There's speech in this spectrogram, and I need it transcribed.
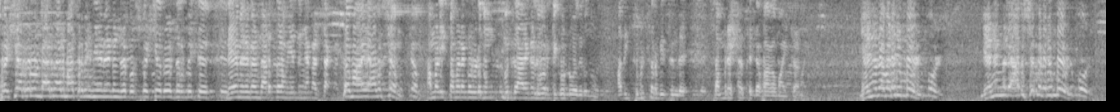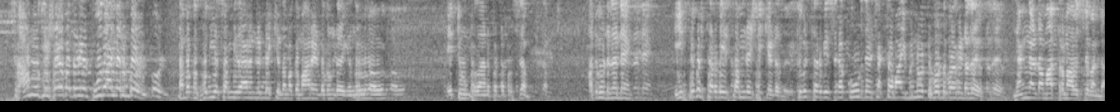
സ്പെഷ്യൽ റൂൾ ഉണ്ടായിരുന്നാൽ മാത്രമേ നിയമങ്ങളുടെ സ്പെഷ്യൽ റൂൾ നിർമ്മിച്ച് നിയമനങ്ങൾ നടത്തണം എന്ന് ഞങ്ങൾ ശക്തമായ ആവശ്യം നമ്മൾ ഈ സമരങ്ങളുടെ മുൻകാലങ്ങൾ ഉയർത്തിക്കൊണ്ടുവന്നിരുന്നു. അത് ഈ സിവിൽ സർവീസിന്റെ സംരക്ഷണത്തിന്റെ ഭാഗമായിട്ടാണ്. ജനത വളരുമ്പോൾ ജനങ്ങളുടെ ആവശ്യം വരുമ്പോൾ സാമൂഹ്യ ക്ഷേമ പദ്ധതികൾ പുതുതായി വരുമ്പോൾ നമുക്ക് പുതിയ സംവിധാനങ്ങളിലേക്ക് നമുക്ക് മാറേണ്ടതുണ്ട് എന്നുള്ളത് ഏറ്റവും പ്രധാനപ്പെട്ട പ്രശ്നം. അതുകൊണ്ട് തന്നെ ഈ സിവിൽ സർവീസ് സംരക്ഷിക്കേണ്ടത് സിവിൽ സർവീസിനെ കൂടുതൽ ശക്തമായി മുന്നോട്ട് കൊണ്ടുപോകേണ്ടത് ഞങ്ങളുടെ മാത്രം ആവശ്യമല്ല.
